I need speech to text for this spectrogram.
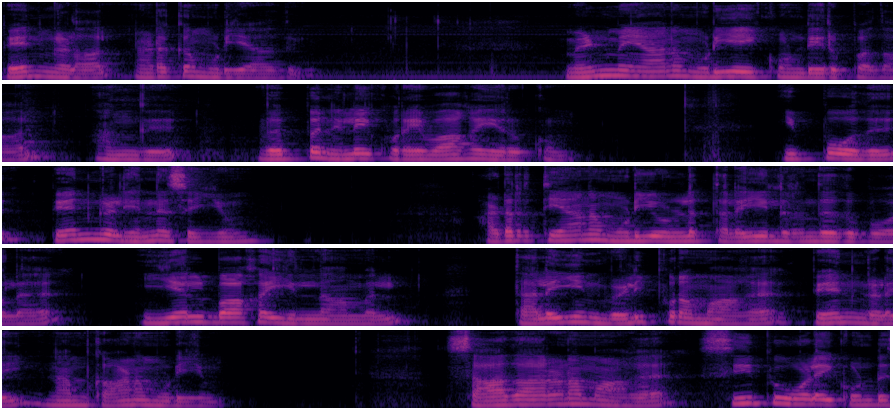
பேன்களால் நடக்க முடியாது. மென்மையான முடியை கொண்டிருப்பதால் அங்கு வெப்பநிலை குறைவாக இருக்கும். இப்போது பேன்கள் என்ன செய்யும்? அடர்த்தியான முடியுள்ள தலையில் இருந்தது போல இயல்பாக இல்லாமல் தலையின் வெளிப்புறமாக பேன்களை நாம் காண முடியும். சாதாரணமாக சீப்புகளை கொண்டு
